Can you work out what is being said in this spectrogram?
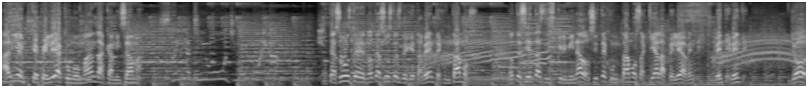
Alguien que pelea como manda Kamisama. No te asustes, no te asustes, Vegeta. Ven, te juntamos. No te sientas discriminado. Si te juntamos aquí a la pelea. Vente, vente, vente. Yo,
